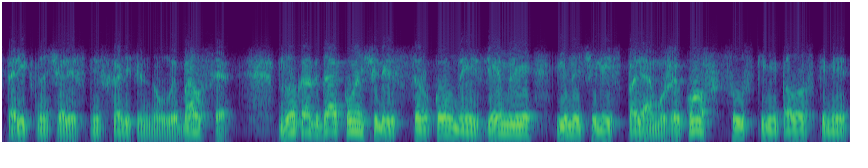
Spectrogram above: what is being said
Старик вначале снисходительно улыбался, но когда кончились церковные земли и начались поля мужиков с узкими полосками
